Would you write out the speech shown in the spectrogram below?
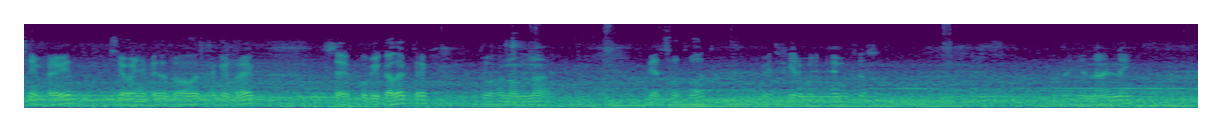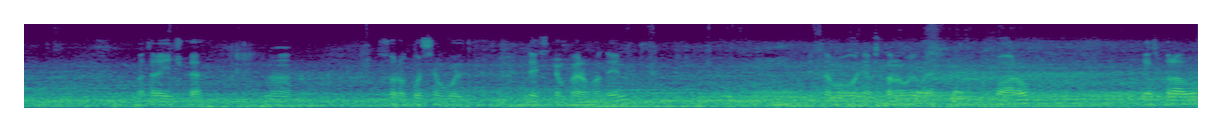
Всім привіт! Сьогодні підготували такий проєкт. Це Кубік Електрик двигуном на 500 Вт від фірми Emxus. Оригінальний. Батареєчка на 48 вольт 10 ампер годин. Від замовлення встановили фару яскраву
